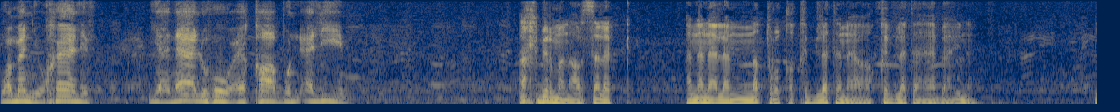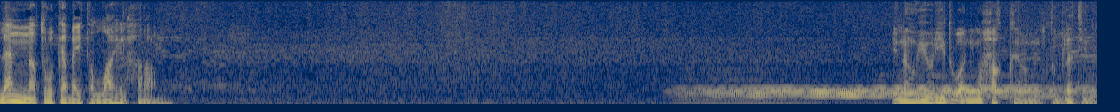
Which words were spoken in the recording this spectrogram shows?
ومن يخالف يناله عقاب أليم. أخبر من أرسلك أننا لن نترك قبلتنا قبلة آبائنا. لن نترك بيت الله الحرام. إنه يريد أن يحقر من قبلتنا.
